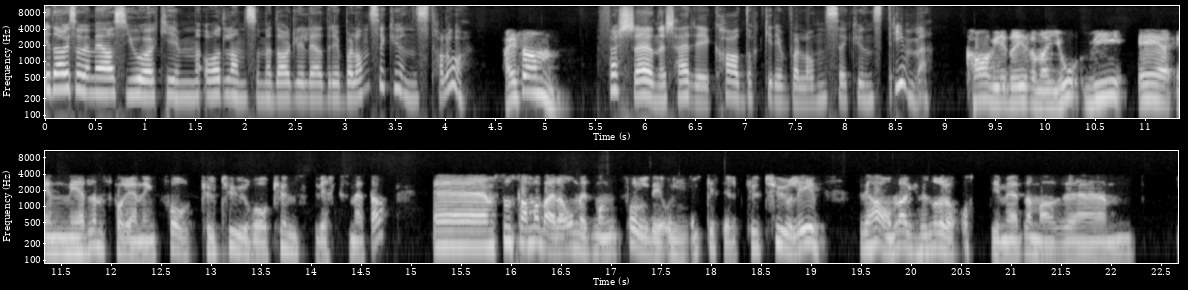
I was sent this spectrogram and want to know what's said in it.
I dag så har vi med oss Joakim Aadland, som er daglig leder i Balansekunst. Hallo. Hei sann. Først er jeg nysgjerrig hva dere i Balansekunst driver med? Hva vi driver med? Jo, vi er en medlemsforening for kultur- og kunstvirksomheter. Eh, som samarbeider om et mangfoldig og likestilt kulturliv. Så vi har om lag 180 medlemmer eh,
